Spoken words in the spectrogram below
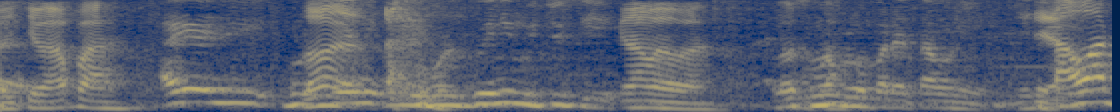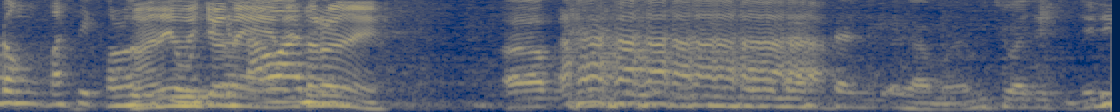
Lucu apa? Agak sih, menurut Lo- gue ini, menurut gue ini lucu sih. Kenapa apa? Lo semua belum pada tahu nih. Jadi Iya. Tawa dong pasti kalau Nah, ini gitu lucu mesti nih, tawa ini seru nih. eh, lucu, lucu, enggak mau lucu aja sih. Jadi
